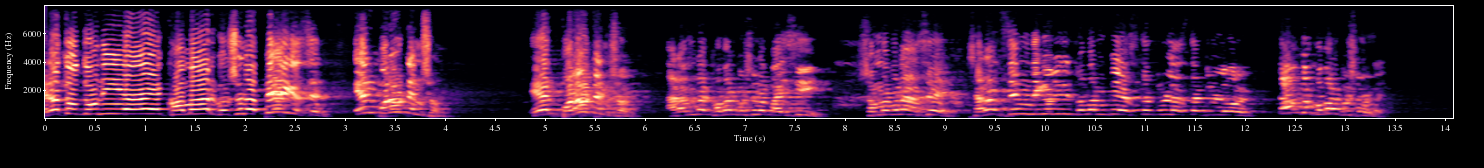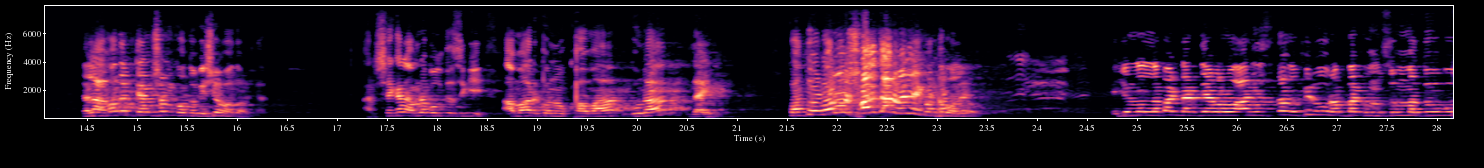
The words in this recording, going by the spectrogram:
এরা তো দুনিয়ায় ক্ষমার ঘোষণা পেয়ে গেছেন। এরপরেও টেনশন এরপরেও টেনশন আর আমরা ক্ষমার ঘোষণা পাইছি। সম্ভাবনা আছে। সারা জিন্দিগিও যদি সবার মুখে আস্তা করলে আস্তা করলে বলেন, তাও তো ক্ষমার ঘোষণা নাই। তাহলে আমাদের টেনশন কত বেশি হওয়া দরকার? আর সেখানে আমরা বলতেছি কি, আমার কোনো ক্ষমা, গুণা নাই। কত বড় শয়তান হয়ে এই কথা বলে। এই জন্য আল্লাহ পাক ডাক দেয়া বলো আনিস্তাগফিরু রাব্বাকুম সুম্মা তুবু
